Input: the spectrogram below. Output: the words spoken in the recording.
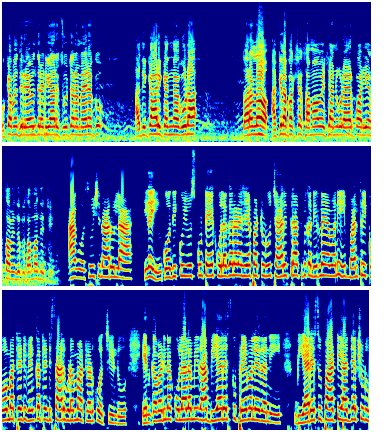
ముఖ్యమంత్రి రేవంత్ రెడ్డి గారి సూచన మేరకు అధికారికంగా కూడా త్వరలో అఖిలపక్ష సమావేశాన్ని కూడా ఏర్పాటు చేస్తాం. ఇందుకు సంబంధించి ఆగో చూసినారులా ఇక ఇంకో దిక్కు చూసుకుంటే కులగణన చేపట్టుడు చారిత్రాత్మక నిర్ణయమని మంత్రి కోమటిరెడ్డి వెంకటరెడ్డి సార్ కూడా మాట్లాడుకొచ్చిండు వెనకబడిన కులాల మీద బీఆర్ఎస్కు ప్రేమ లేదని. బీఆర్ఎస్ పార్టీ అధ్యక్షుడు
